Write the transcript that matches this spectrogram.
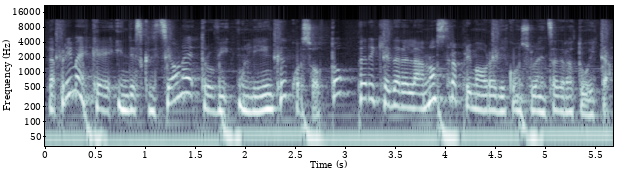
La prima è che in descrizione trovi un link qua sotto per richiedere la nostra prima ora di consulenza gratuita.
